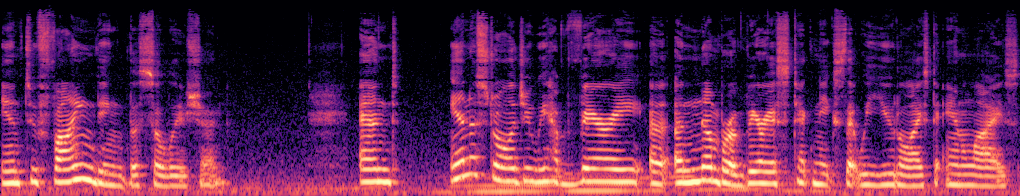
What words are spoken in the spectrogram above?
into finding the solution. And in astrology, we have very a, a, number of various techniques that we utilize to analyze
